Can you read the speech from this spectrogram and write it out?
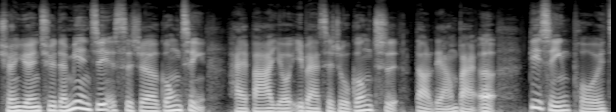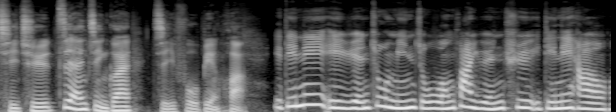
全园区的面积四十二公顷，海拔由一百四十五公尺到两百二，地形颇为崎岖，自然景观极富变化。伊丁尼以原住民族文化园区，伊丁尼好。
